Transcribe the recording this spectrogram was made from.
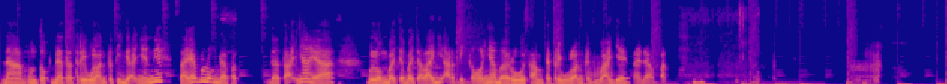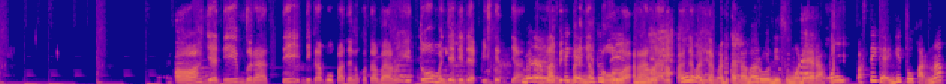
Nah untuk data triwulan ketiganya nih saya belum dapat datanya ya. Belum baca-baca lagi artikelnya baru sampai triwulan kedua aja yang saya dapat. Oh, jadi berarti di Kabupaten Kota Baru itu menjadi defisit ya? Benar, lebih pasti banyak gitu pengeluaran sih. Menurut daripada aku, pendapatan. di Kota Baru di semua daerah pun pasti kayak gitu karena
